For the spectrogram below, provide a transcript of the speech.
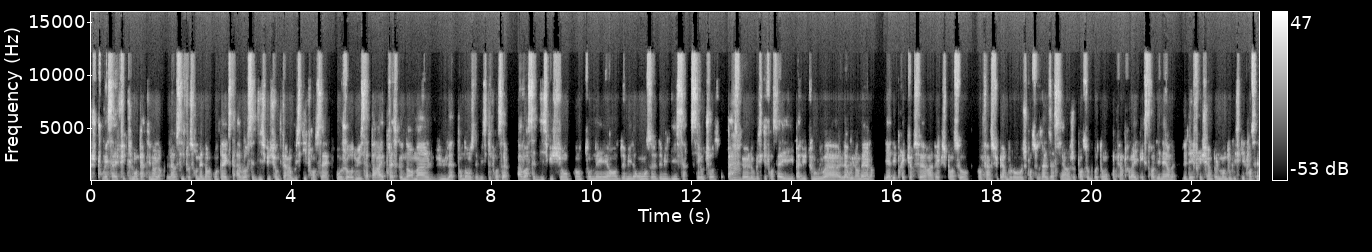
Je trouvais ça effectivement pertinent. Alors là aussi, il faut se remettre dans le contexte. Avoir cette discussion de faire un whisky français. Aujourd'hui, ça paraît presque normal vu la tendance des whisky français. Avoir cette discussion quand on est en 2011, 2010, c'est autre chose. Parce mmh. que le whisky français est pas du tout euh, là où il en est. Alors, il y a des précurseurs avec, je pense aux, qu'on fait un super boulot, je pense aux Alsaciens, je pense aux Bretons, qu'on fait un travail extraordinaire de, défricher un peu le monde du whisky français.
